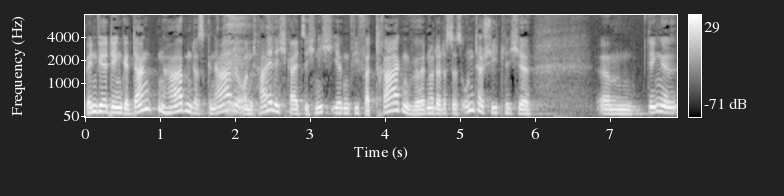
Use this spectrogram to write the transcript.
Wenn wir den Gedanken haben, dass Gnade und Heiligkeit sich nicht irgendwie vertragen würden oder dass das unterschiedliche ähm, Dinge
